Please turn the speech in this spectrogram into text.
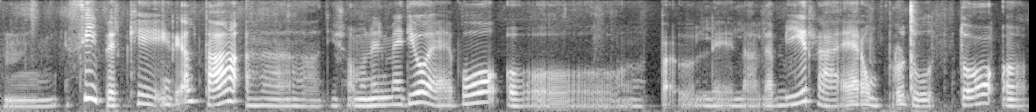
mh, sì, perché in realtà, eh, diciamo, nel Medioevo oh, le, la, la, birra era un prodotto, oh,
